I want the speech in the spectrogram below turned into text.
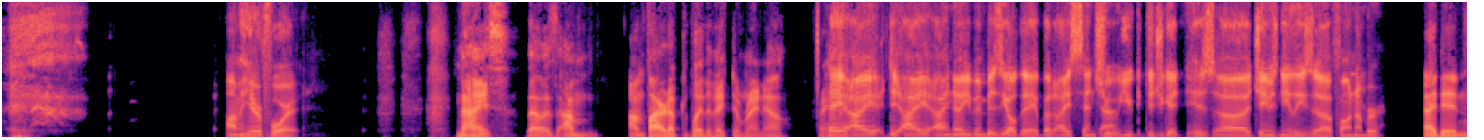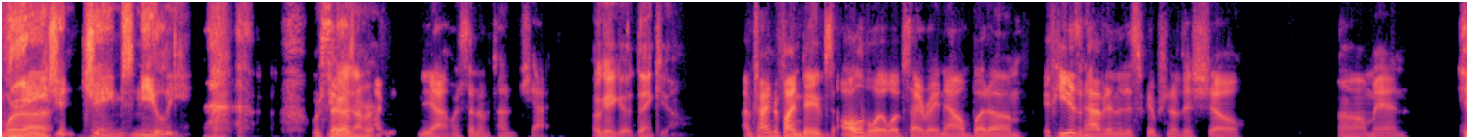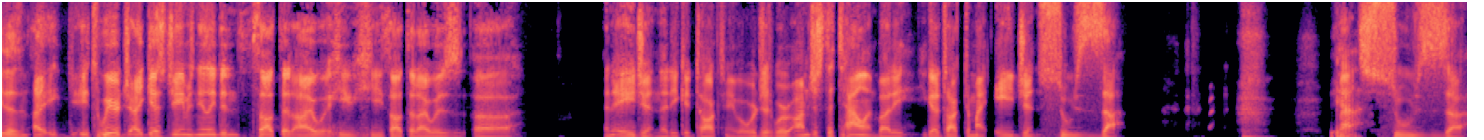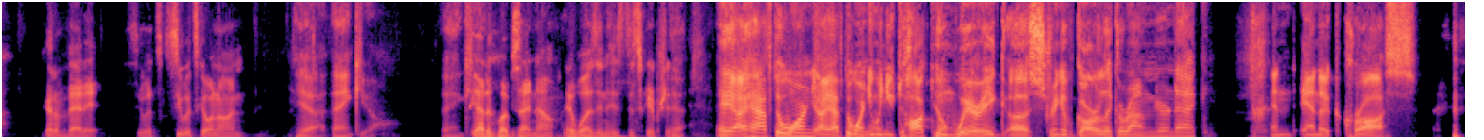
I'm here for it. Nice. That was I'm I'm fired up to play the victim right now. Frankly. Hey, I, I I know you've been busy all day, but I sent Yeah. you. You did you get his uh, James Neely's uh, phone number? I did. and We're the uh, agent James Neely. we're You guys number? time yeah, we're setting up a time to chat. Okay, good. Thank you. I'm trying to find Dave's olive oil website right now, but um, if he doesn't have it in the description of this show, oh man, He doesn't. I. It's weird. I guess James Neely didn't thought that I He he thought that I was uh, an agent that he could talk to me. But we're just. We're. I'm just a talent, buddy. You got to talk to my agent Souza. yeah, Matt Souza. gotta vet it. See what's see what's going on. Yeah. Thank you. Thank you. He got his website now. It was in his description. Yeah. Hey, I have to warn you. I have to warn you. When you talk to him, wear a uh, string of garlic around your neck, and and a cross,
